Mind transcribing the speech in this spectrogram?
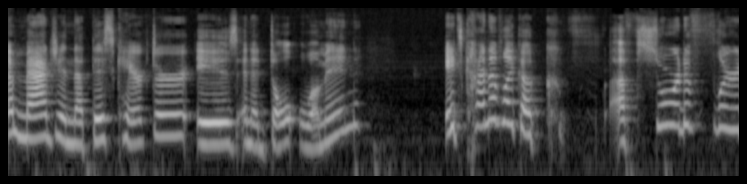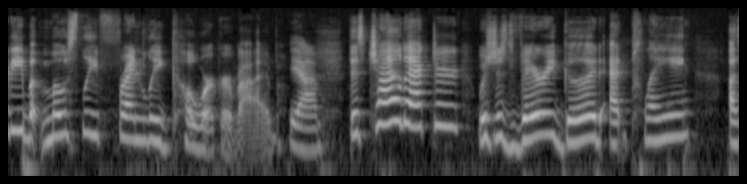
imagine that this character is an adult woman it's kind of like a a sort of flirty but mostly friendly coworker vibe Yeah. this child actor was just very good at playing a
